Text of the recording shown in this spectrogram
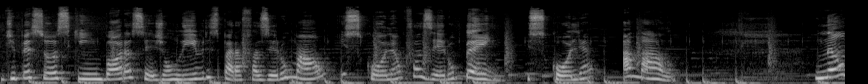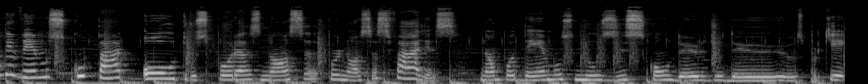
de pessoas que, embora sejam livres para fazer o mal, escolham fazer o bem, escolha amá-lo. Não devemos culpar outros por, as nossa, por nossas falhas. Não podemos nos esconder de Deus, porque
